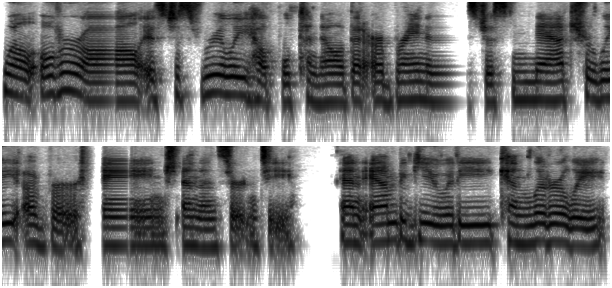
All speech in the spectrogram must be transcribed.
Well, overall, it's just really helpful to know that our brain is just naturally averse to change and uncertainty. And ambiguity can literally,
